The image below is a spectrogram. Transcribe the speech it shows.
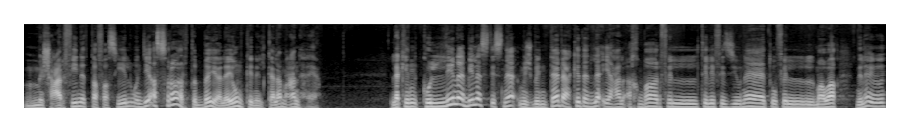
مش عارفين التفاصيل ودي أسرار طبية لا يمكن الكلام عنها يعني. لكن كلنا بلا استثناء مش بنتابع كده نلاقي على أخبار في التلفزيونات وفي المواقع نلاقي يقول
